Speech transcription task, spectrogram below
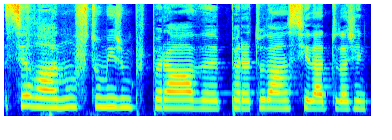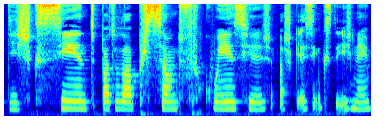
Sei lá, não estou mesmo preparada para toda a ansiedade que toda a gente diz que sente, para toda a pressão de frequências. Acho que é assim que se diz, né?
